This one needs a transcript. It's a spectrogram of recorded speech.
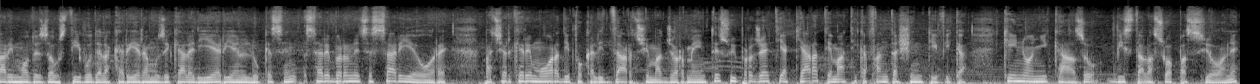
Parlare in modo esaustivo della carriera musicale di Arian Lucasen sarebbero necessarie ore, ma cercheremo ora di focalizzarci maggiormente sui progetti a chiara tematica fantascientifica, che in ogni caso, vista la sua passione,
